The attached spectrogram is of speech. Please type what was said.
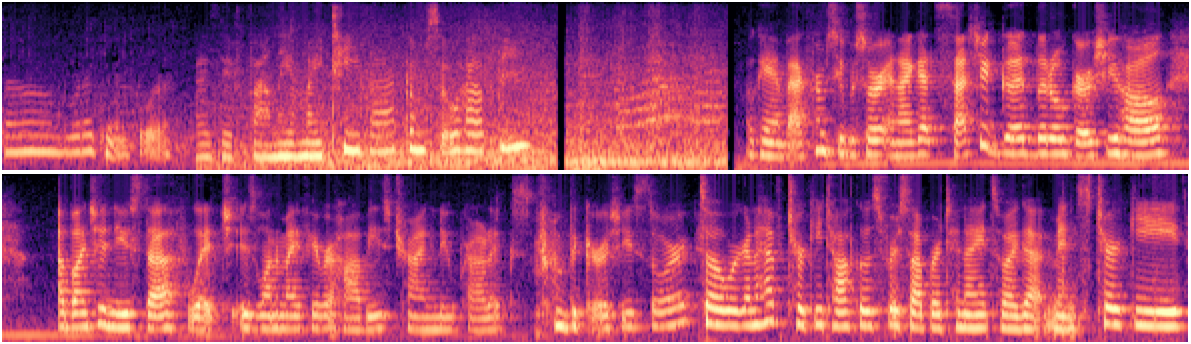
Found what I came for. Guys, they finally have my tea back. I'm so happy. Okay, I'm back from Superstore and I got such a good little grocery haul. A bunch of new stuff, which is one of my favorite hobbies, trying new products from the grocery store. So we're gonna have turkey tacos for supper tonight. So I got minced turkey.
